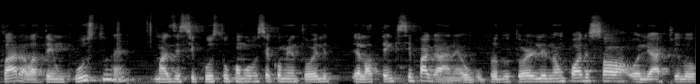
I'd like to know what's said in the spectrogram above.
Claro, ela tem um custo, né? Mas esse custo, como você comentou, ele, ela tem que se pagar, né? O, o produtor ele não pode só olhar aquilo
